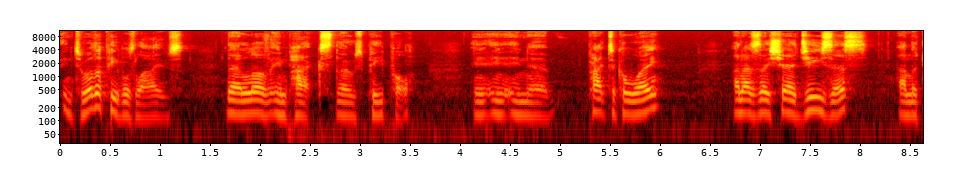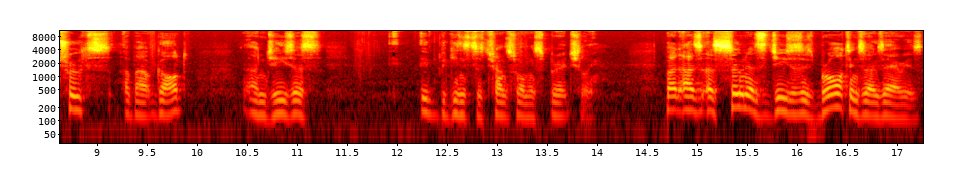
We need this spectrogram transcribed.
into other people's lives, their love impacts those people in, in, in a practical way. And as they share Jesus and the truths about God and Jesus, it begins to transform them spiritually. But as, as soon as Jesus is brought into those areas,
